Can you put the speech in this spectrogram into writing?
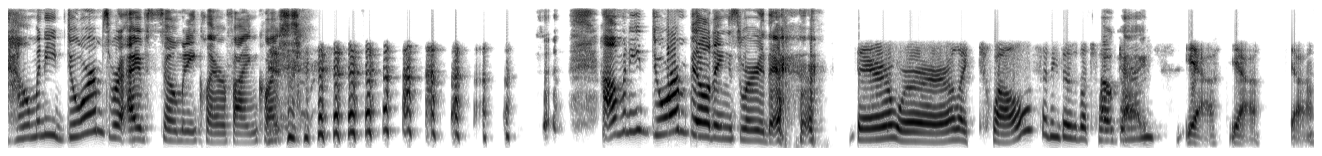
How many dorms were I have so many clarifying questions. How many dorm buildings were there? There were like 12. I think there was about 12 okay. dorms. Yeah, yeah, yeah.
